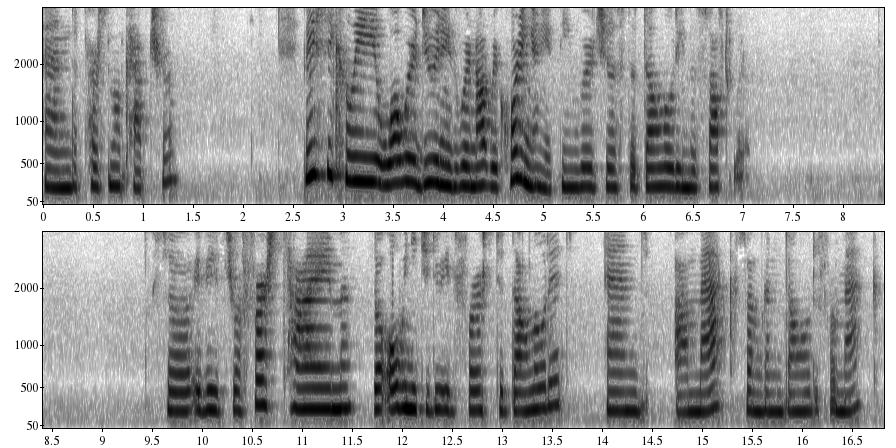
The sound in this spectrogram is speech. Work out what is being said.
and personal capture basically what we're doing is we're not recording anything we're just downloading the software so if it's your first time, so all we need to do is first to download it and uh, Mac. So I'm going to download it for Mac.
